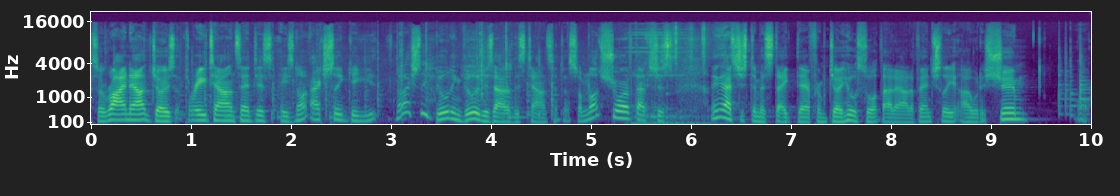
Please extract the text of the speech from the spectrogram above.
So right now, Joe's three town centers. He's not actually not actually building villages out of this town center. So I'm not sure if that's just I think that's just a mistake there from Joe. He'll sort that out eventually, I would assume. Well,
